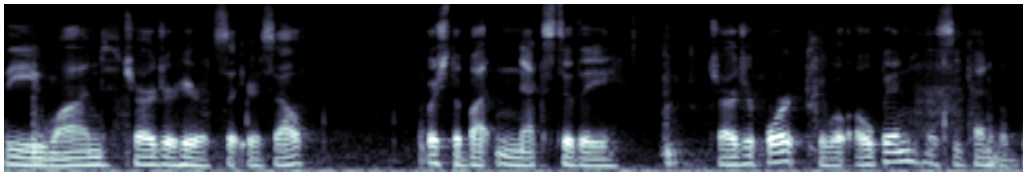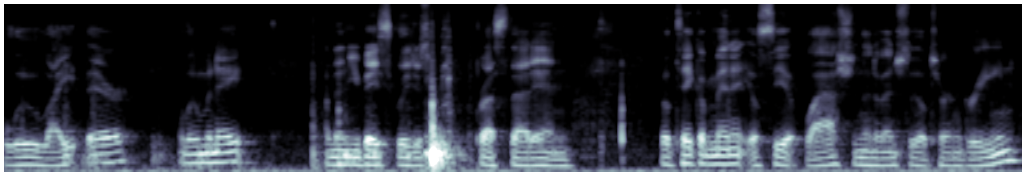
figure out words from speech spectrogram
the wand charger here yourself, push the button next to the charger port. It will open. You'll see kind of a blue light there illuminate, and then you basically just press that in. It'll take a minute. You'll see it flash, and then eventually it'll turn green.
